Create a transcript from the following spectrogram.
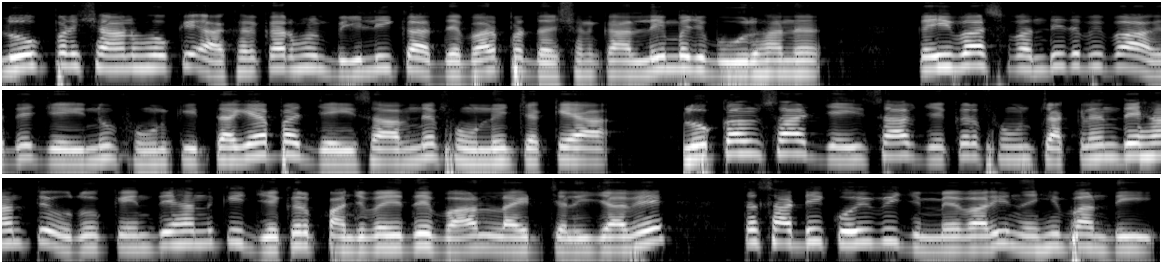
ਲੋਕ ਪਰੇਸ਼ਾਨ ਹੋ ਕੇ ਆਖਰਕਾਰ ਹੁਣ ਬਿਜਲੀ ਘਰ ਦੇ ਬਾਹਰ ਪ੍ਰਦਰਸ਼ਨ ਕਰਨ ਲਈ ਮਜਬੂਰ ਹਨ। ਕਈ ਵਾਰ ਸੰਬੰਧਿਤ ਵਿਭਾਗ ਦੇ ਜੇਈ ਨੂੰ ਫੋਨ ਕੀਤਾ ਗਿਆ, ਪਰ ਜੇਈ ਸਾਹਿਬ ਨੇ ਫੋਨ ਨਹੀਂ ਚੱਕਿਆ। ਲੋਕਾਂ ਅਨੁਸਾਰ ਜੇਈ ਸਾਹਿਬ ਜੇਕਰ ਫੋਨ ਚੱਕ ਲੈਂਦੇ ਹਨ ਤੇ ਉਦੋਂ ਕਹਿੰਦੇ ਹਨ ਕਿ ਜੇਕਰ 5 ਵਜੇ ਦੇ ਬਾਅਦ ਲਾਈਟ ਚਲੀ ਜਾਵੇ, ਤਾਂ ਸਾਡੀ ਕੋਈ ਵੀ ਜ਼ਿੰਮੇਵਾਰੀ ਨਹੀਂ ਬਣਦੀ।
